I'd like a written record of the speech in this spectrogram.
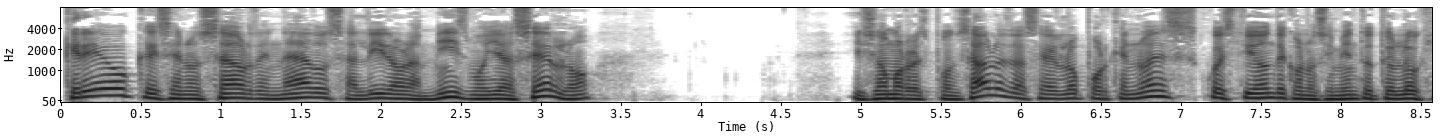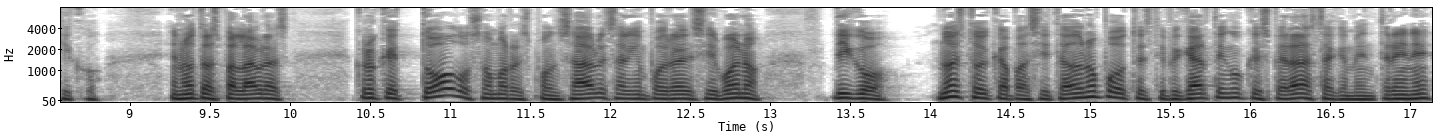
Creo que se nos ha ordenado salir ahora mismo y hacerlo, y somos responsables de hacerlo porque no es cuestión de conocimiento teológico. En otras palabras, creo que todos somos responsables. Alguien podrá decir, bueno, digo, No estoy capacitado, no puedo testificar, tengo que esperar hasta que me entrene,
